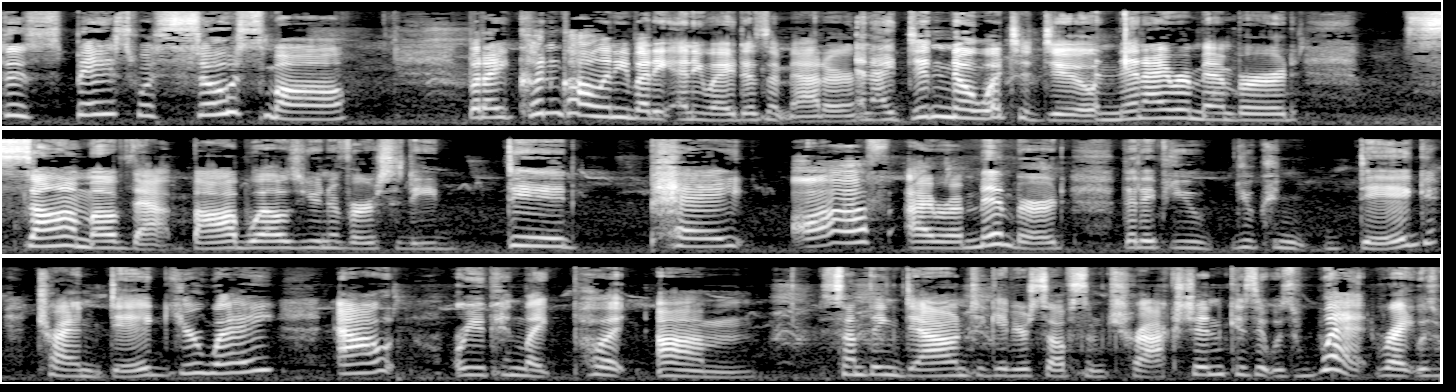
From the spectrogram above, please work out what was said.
the space was so small but I couldn't call anybody anyway, it doesn't matter. And I didn't know what to do. And then I remembered some of that Bob Wells University did pay off. I remembered that if you, you can dig, try and dig your way out, or you can like put um, something down to give yourself some traction because it was wet, right? It was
